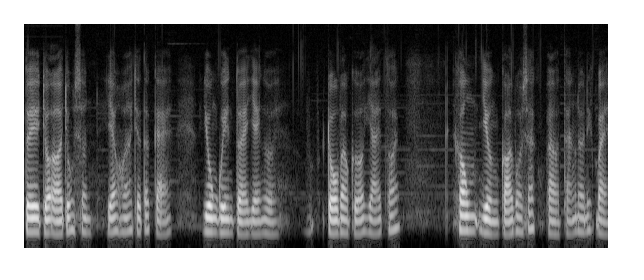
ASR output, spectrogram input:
Tuy chỗ ở chúng sinh, giáo hóa cho tất cả, dùng quyền tuệ dạy người, trụ vào cửa giải thoát, không dừng cõi vô sắc vào thẳng nơi Niết Bàn.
